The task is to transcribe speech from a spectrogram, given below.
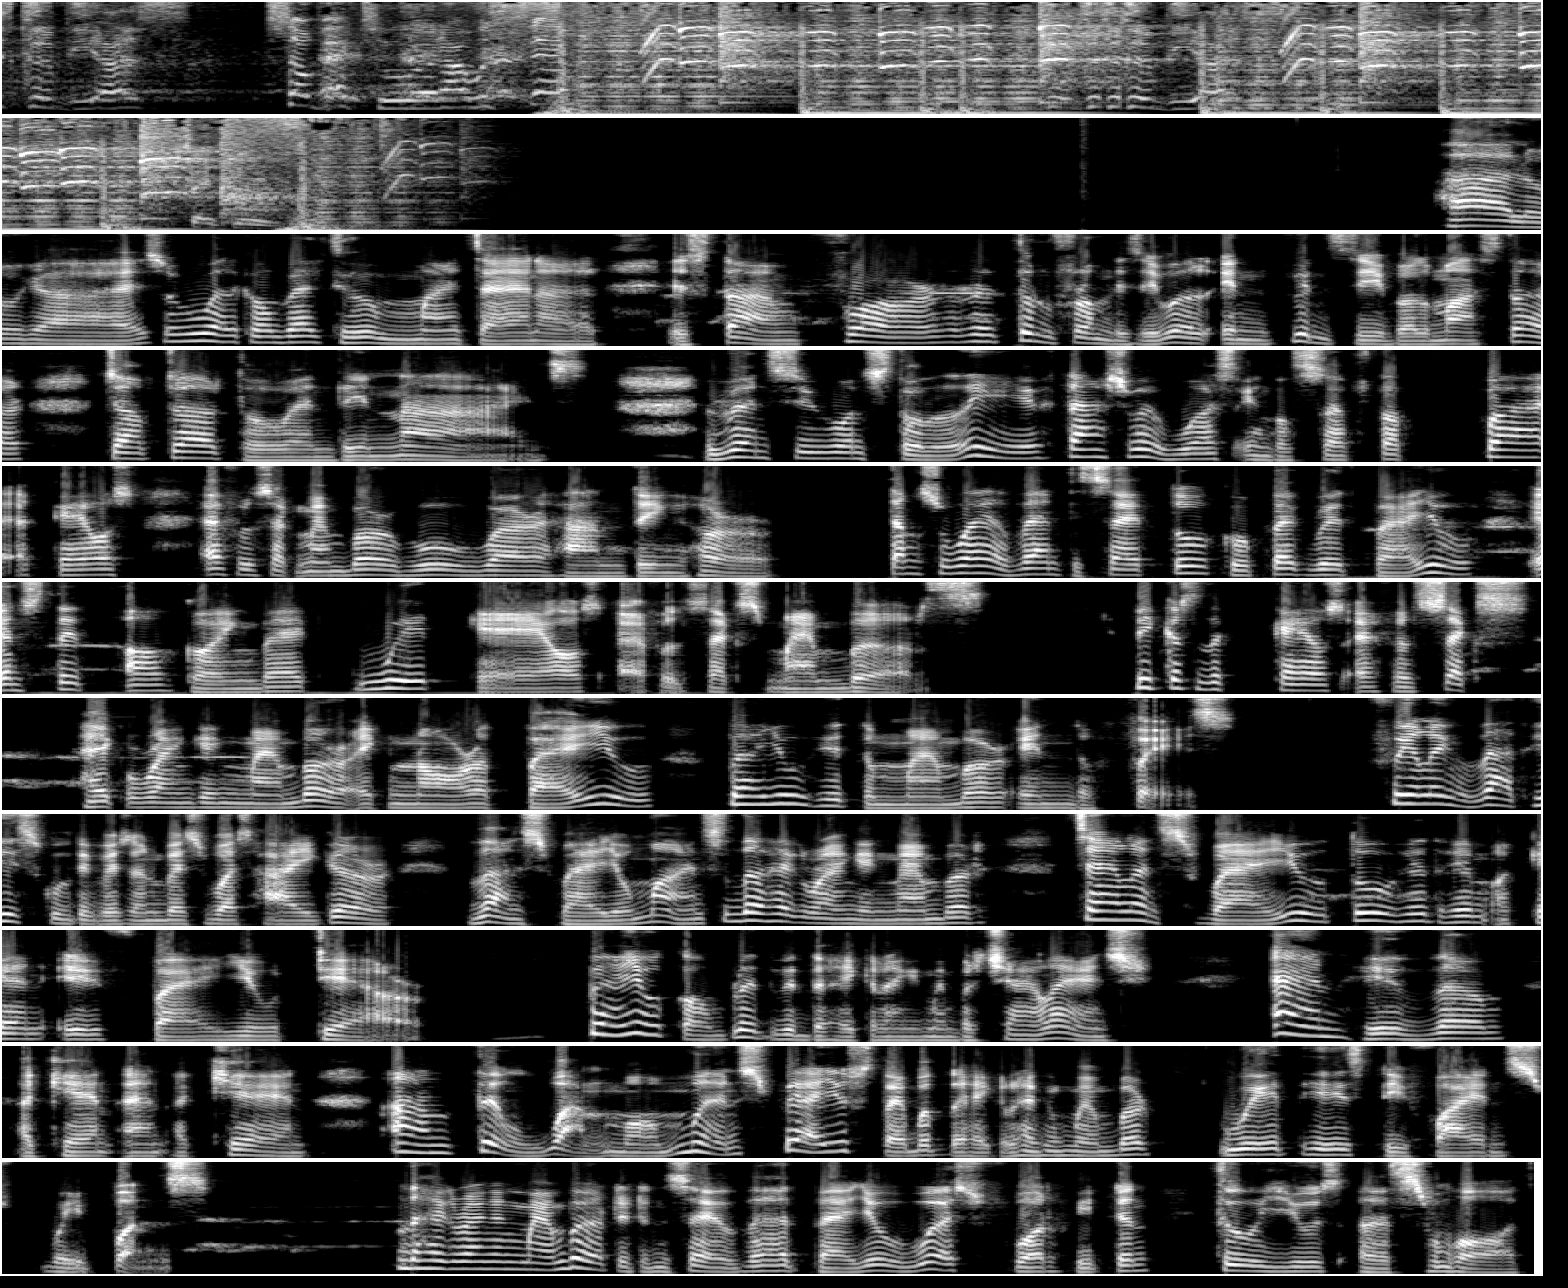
this could be us. So back to what I was saying. This could, could be us. Hello guys, welcome back to my channel. It's time for Return from the Evil Invincible Master Chapter 29. When she wants to leave, Tang Shui was intercepted by a Chaos Sect member who were hunting her. Tang Shui then decided to go back with Bai Yu instead of going back with Chaos Evil Sect members. Because the Chaos Evil Sect high-ranking member ignored Bai Yu, Bayu hit the member in the face. Feeling that his cultivation base was higher than Bai Yu minds, the high-ranking member challenged Bai Yu to hit him again if Bai Yu dare. Bai Yu complete with the high-ranking member challenge and hit them again and again until one moment Bai Yu stabbed the high-ranking member with his defiance weapons. The high-ranking member didn't say that Bai Yu was forbidden to use a sword.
